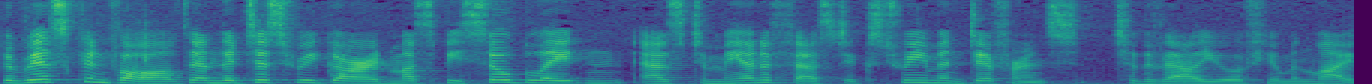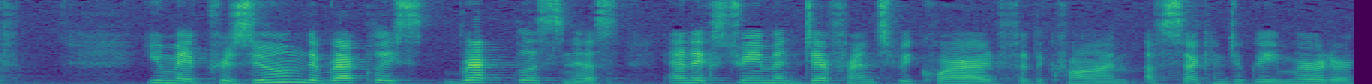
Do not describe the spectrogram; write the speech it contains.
The risk involved and the disregard must be so blatant as to manifest extreme indifference to the value of human life. You may presume the reckless, recklessness and extreme indifference required for the crime of second degree murder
